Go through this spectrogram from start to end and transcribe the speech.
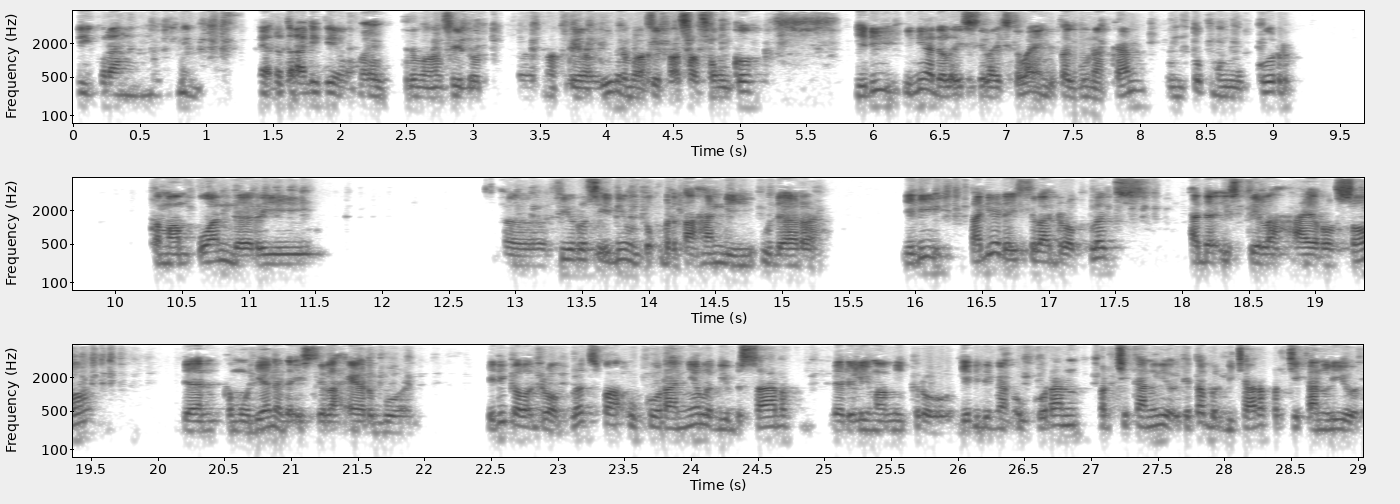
Di kurang ini. Ya, Dokter Adityo. Baik, terima kasih Dokter Materiali, terima kasih Pak Sasongko. Jadi ini adalah istilah-istilah yang kita gunakan untuk mengukur kemampuan dari uh, virus ini untuk bertahan di udara. Jadi tadi ada istilah droplets, ada istilah aerosol, dan kemudian ada istilah airborne. Jadi kalau droplets Pak ukurannya lebih besar dari 5 mikro. Jadi dengan ukuran percikan liur, kita berbicara percikan liur.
